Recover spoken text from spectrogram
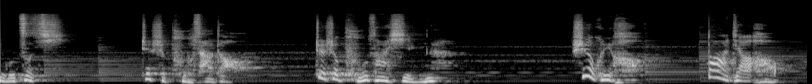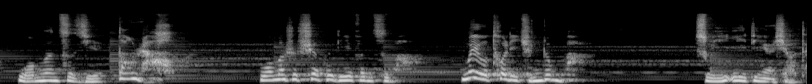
有自己，这是菩萨道，这是菩萨行啊。社会好，大家好，我们自己当然好。我们是社会的一份子嘛，没有脱离群众嘛。所以一定要晓得，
